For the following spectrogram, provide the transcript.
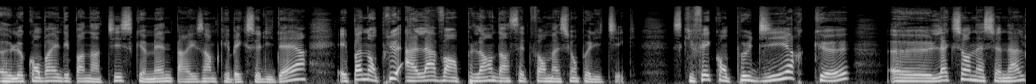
le combat indépendantiste que mène par exemple Québec solidaire est pas non plus à l'avant-plan dans cette formation politique. Ce qui fait qu'on peut dire que euh, l'action nationale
